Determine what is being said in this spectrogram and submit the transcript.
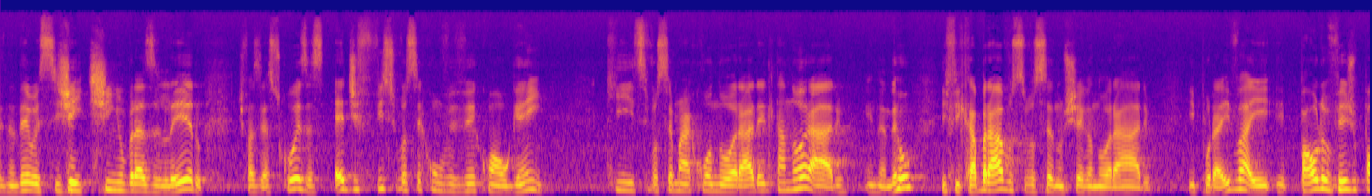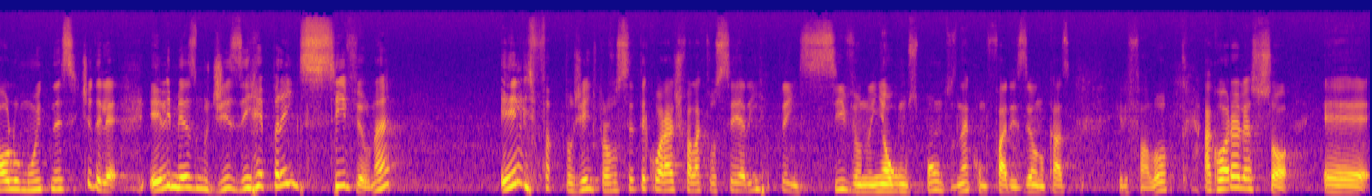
entendeu? Esse jeitinho brasileiro de fazer as coisas, é difícil você conviver com alguém que, se você marcou no horário, ele está no horário, entendeu? E fica bravo se você não chega no horário. E por aí vai. E Paulo, eu vejo Paulo muito nesse sentido. Ele, é, ele mesmo diz irrepreensível, né? ele, gente, para você ter coragem de falar que você era irrepreensível em alguns pontos, né, como fariseu no caso que ele falou. Agora, olha só, é,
